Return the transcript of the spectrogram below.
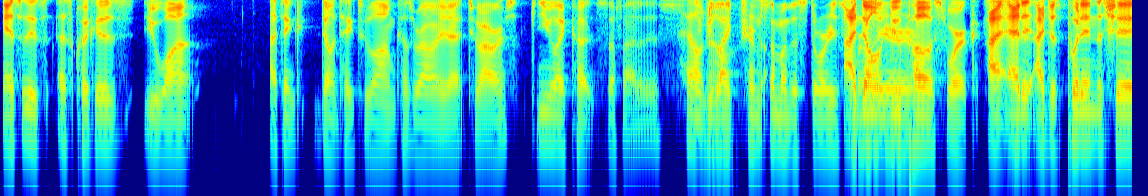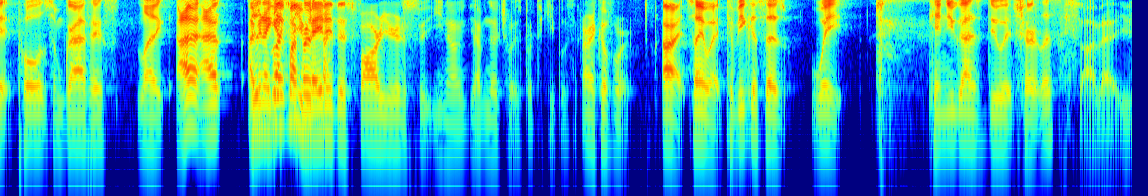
answer these as quick as you want. I think don't take too long because we're already at two hours. Can you like cut stuff out of this? Hell Maybe no. like trim So- some of the stories. I don't do post work. I edit. I just put in the shit, pull some graphics. Like I, I. I this mean, I guess like you made time- it this far, you're just you know you have no choice but to keep listening. All right, go for it. All right. So anyway, Kavika says, "Wait, can you guys do it shirtless?" I saw that you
